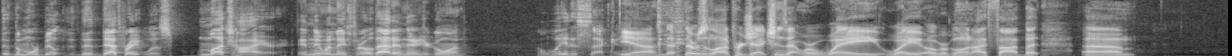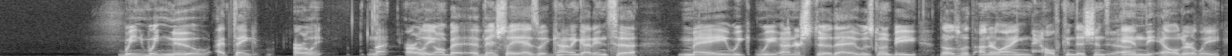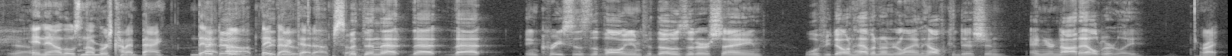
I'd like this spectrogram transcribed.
the, the the death rate was much higher, and then when they throw that in there, you're going, oh, wait a second. Yeah, th- there was a lot of projections that were way, way overblown. I thought, but um, we we knew. I think early, not early on, but eventually, as we kind of got into May, we we understood that it was going to be those with underlying health conditions Yeah. and the elderly, Yeah. and now those numbers kind of back that they up. They, back do. that up. So, but then that that that increases the volume for those that are saying, well, if you don't have an underlying health condition and you're not elderly, right.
